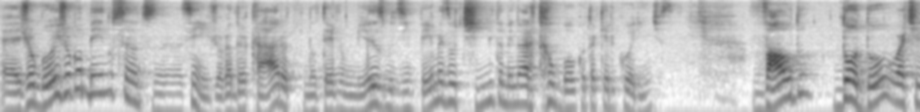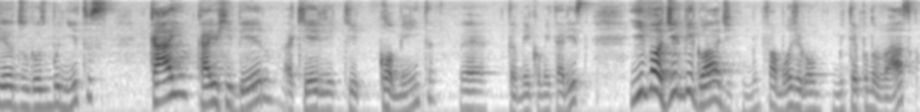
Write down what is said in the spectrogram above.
É, jogou e jogou bem no Santos. Né? Assim, jogador caro, não teve o mesmo desempenho, mas o time também não era tão bom quanto aquele Corinthians. Valdo, Dodô, o artilheiro dos gols bonitos. Caio, Caio Ribeiro, aquele que comenta, né? também comentarista. E Valdir Bigode, muito famoso, jogou muito tempo no Vasco.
